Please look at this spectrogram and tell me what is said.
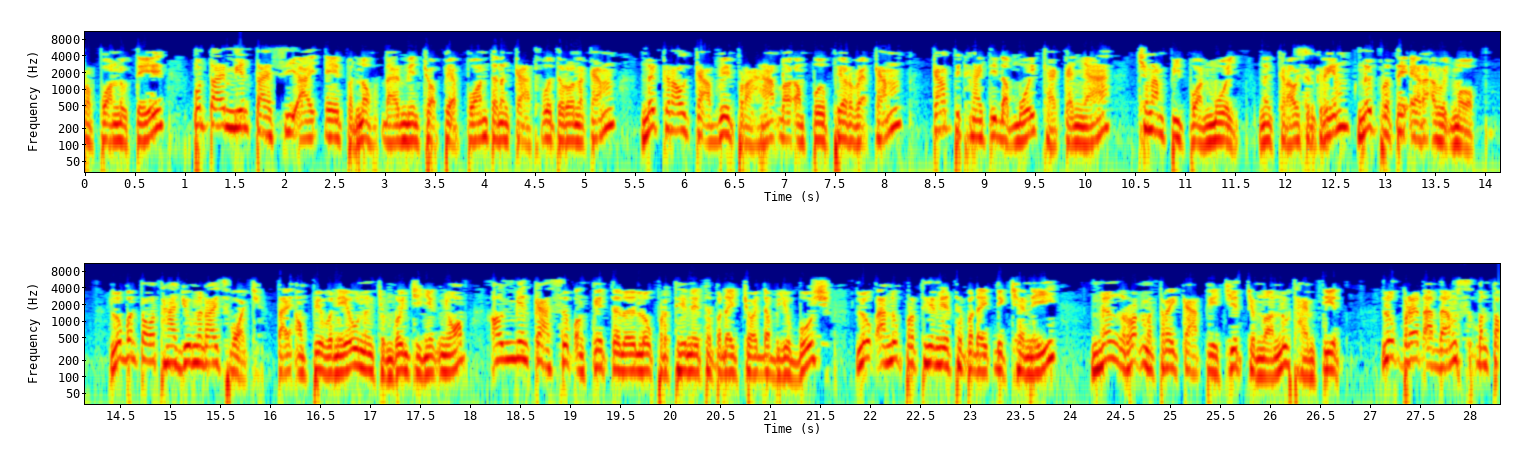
ប្រព័ន្ធនោះទេប៉ុន្តែមានតែ CIA ប៉ុណ្ណោះដែលមានជាប់ពាក់ព័ន្ធទៅនឹងការធ្វើទរណកម្មនៅក្រៅការវាយប្រហារដោយអំពើភេរវកម្ម កាលពីថ្ងៃទី11ខែកញ្ញាឆ្នាំ2001នៅក្រោយសង្គ្រាមនៅប្រទេសអ៊ីរ៉ាក់រួចមកលោកបន្តថា Human Rights Watch តែងអំពាវនាវនិងជំរុញជាញឹកញាប់ឲ្យមានការស៊ើបអង្កេតទៅលើលោកប្រធានាធិបតី George W Bush លោកអនុប្រធានាធិបតី Dick Cheney និងរដ្ឋមន្ត្រីការពារជាតិចំនួននោះថែមទៀតលោក Brad Adams បន្ត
